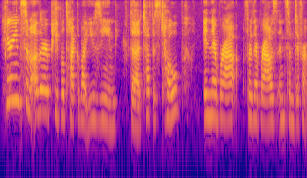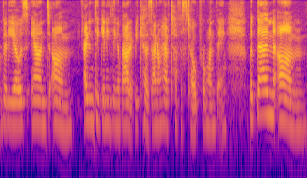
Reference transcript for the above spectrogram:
hearing some other people talk about using the toughest taupe in their brow for their brows in some different videos and um I didn't think anything about it because I don't have toughest taupe for one thing. But then um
